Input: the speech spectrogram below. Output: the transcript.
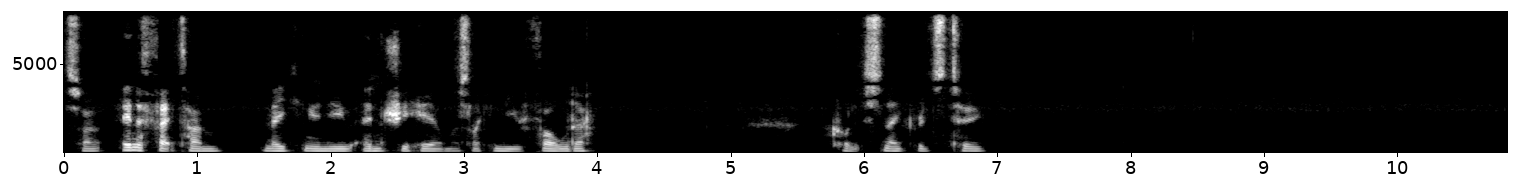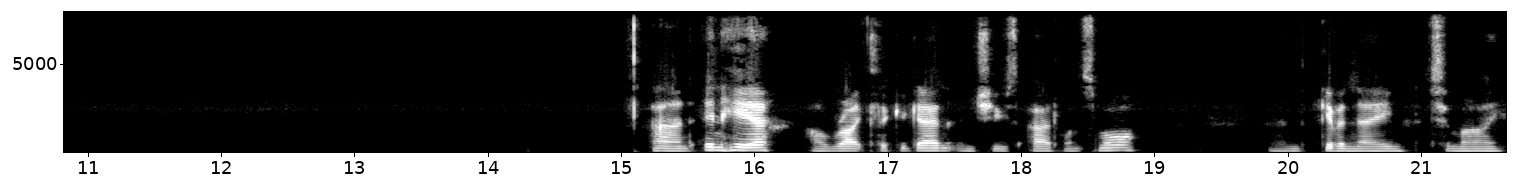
So in effect I'm making a new entry here, almost like a new folder. Call it snake grids 2. and in here I'll right click again and choose add once more and give a name to my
